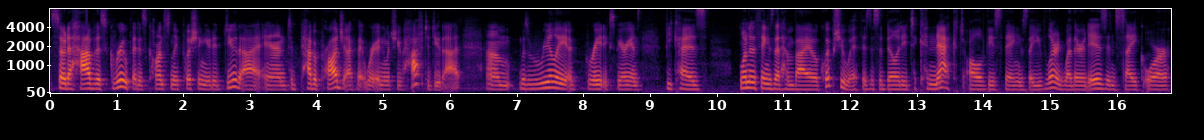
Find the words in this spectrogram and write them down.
So to have this group that is constantly pushing you to do that and to have a project that we're in which you have to do that um, was really a great experience because one of the things that HumBio equips you with is this ability to connect all of these things that you've learned, whether it is in psych or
